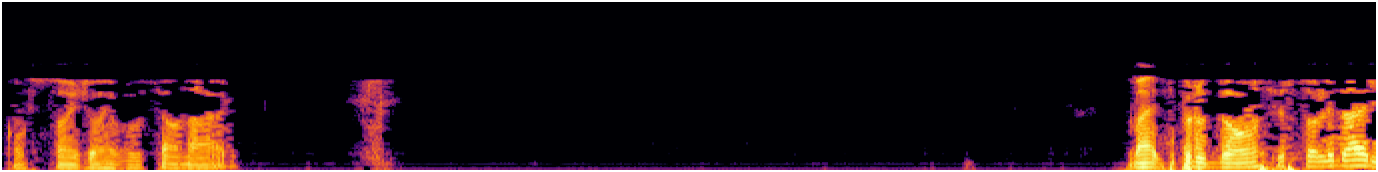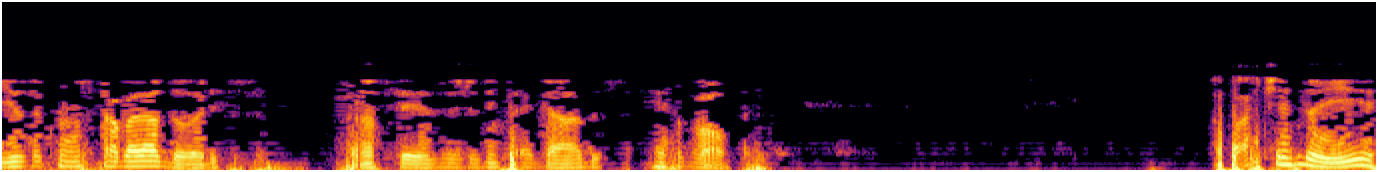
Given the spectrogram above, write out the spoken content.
Confissões de um Revolucionário. Mas Proudhon se solidariza com os trabalhadores franceses desempregados em revolta. A partir daí,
